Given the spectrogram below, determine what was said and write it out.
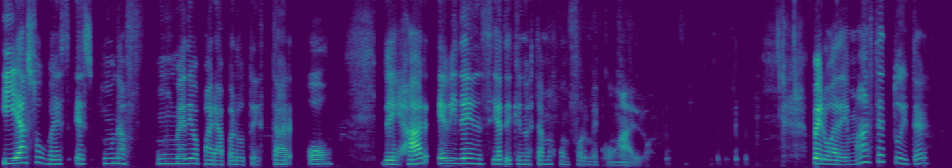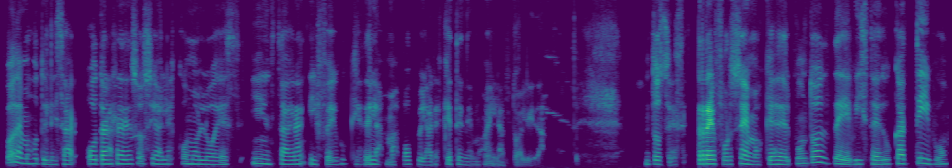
y a su vez es una, un medio para protestar o dejar evidencia de que no estamos conforme con algo. Pero además de Twitter, podemos utilizar otras redes sociales como lo es Instagram y Facebook, que es de las más populares que tenemos en la actualidad. Entonces, reforcemos que desde el punto de vista educativo,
